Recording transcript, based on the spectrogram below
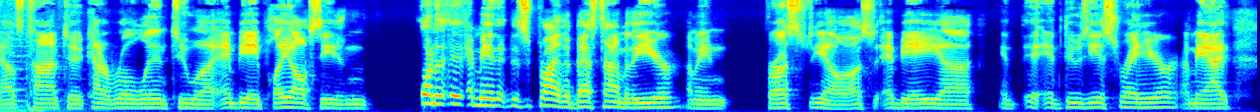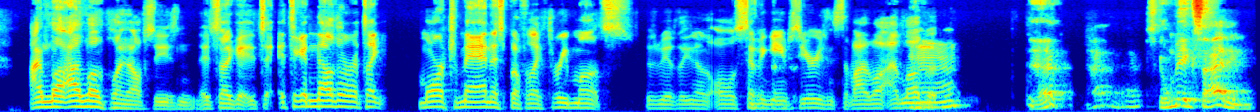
Now it's time to kind of roll into uh, NBA playoff season. One, the, I mean, this is probably the best time of the year. I mean, for us, you know, us NBA uh, enthusiasts right here. I mean, I, I love, I love playoff season. It's like it's, it's like another, it's like March Madness, but for like three months because we have you know all the seven game series and stuff. I, lo- I love mm-hmm. it. Yeah, it's gonna be exciting.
